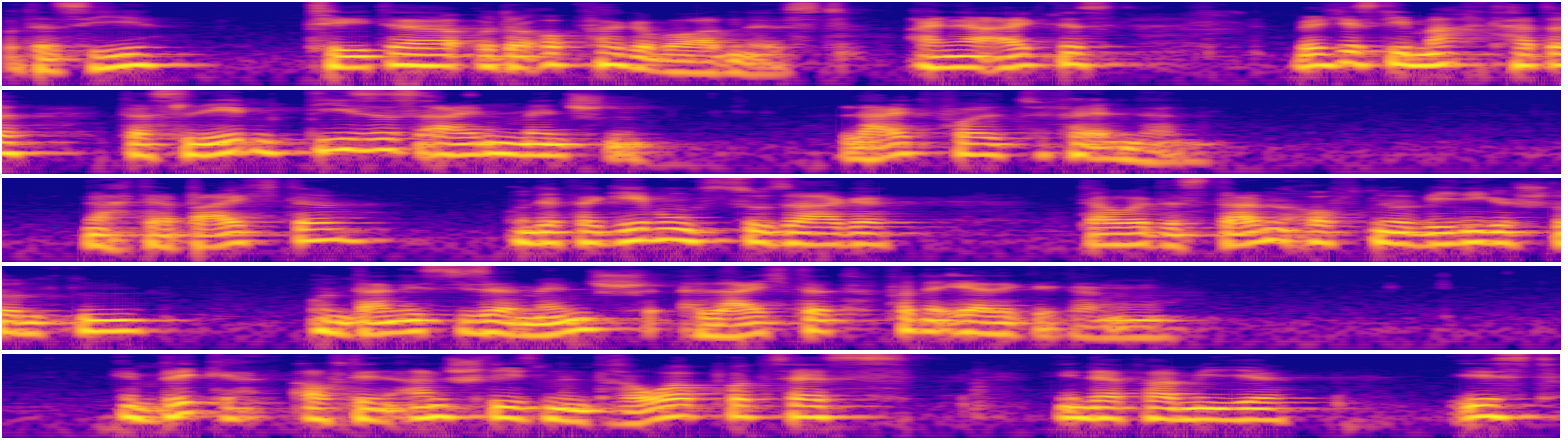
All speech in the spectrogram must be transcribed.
oder sie Täter oder Opfer geworden ist. Ein Ereignis, welches die Macht hatte, das Leben dieses einen Menschen leidvoll zu verändern. Nach der Beichte und der Vergebungszusage dauert es dann oft nur wenige Stunden und dann ist dieser Mensch erleichtert von der Erde gegangen. Im Blick auf den anschließenden Trauerprozess in der Familie ist,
